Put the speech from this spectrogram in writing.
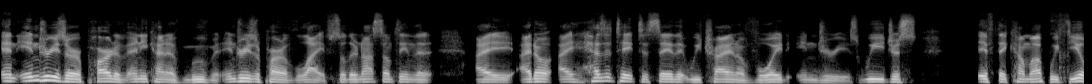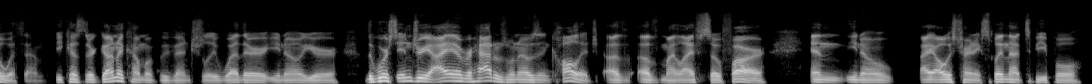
And injuries are a part of any kind of movement. Injuries are part of life. So they're not something that i i don't i hesitate to say that we try and avoid injuries we just if they come up we deal with them because they're to come up eventually whether you know you're the worst injury i ever had was when i was in college of of my life so far and you know I always try and explain that to people.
